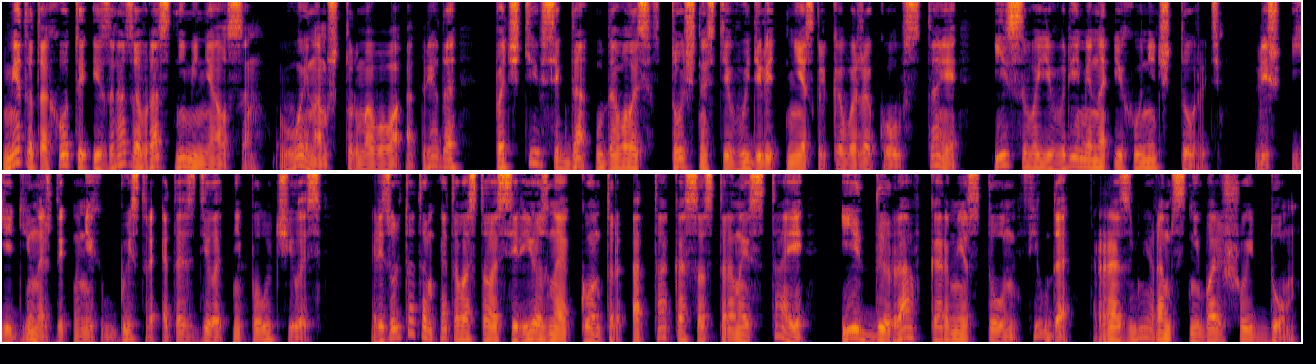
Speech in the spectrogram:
Метод охоты из раза в раз не менялся. Воинам штурмового отряда почти всегда удавалось в точности выделить несколько вожаков в стае и своевременно их уничтожить. Лишь единожды у них быстро это сделать не получилось. Результатом этого стала серьезная контратака со стороны стаи и дыра в корме Стоунфилда размером с небольшой дом.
